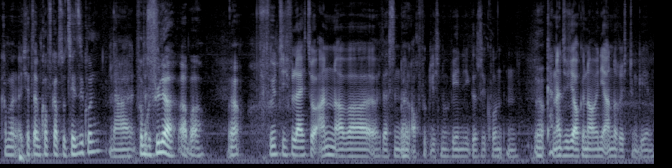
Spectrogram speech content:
Kann man, ich hätte im Kopf gehabt so 10 Sekunden. Na, Vom Gefühl her, aber ja. Fühlt sich vielleicht so an, aber das sind dann Ja. auch wirklich nur wenige Sekunden. Ja. Kann natürlich auch genau in die andere Richtung gehen.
